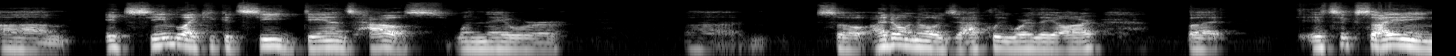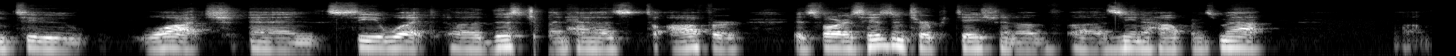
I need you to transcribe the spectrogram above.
Um, it seemed like you could see Dan's house when they were. Uh, so I don't know exactly where they are, but it's exciting to watch and see what uh, this gentleman has to offer as far as his interpretation of uh, Zena Halpern's map. Um,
